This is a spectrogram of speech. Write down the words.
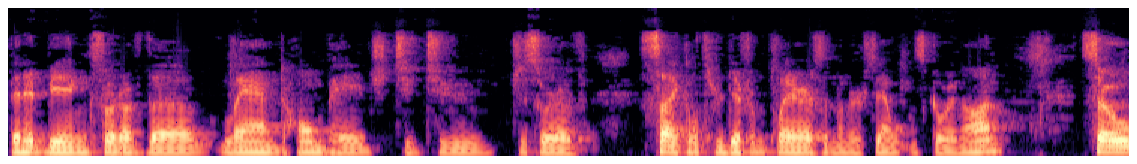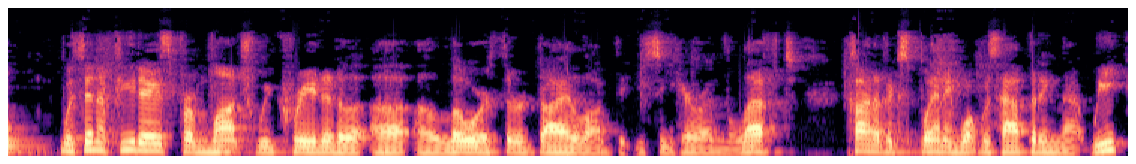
than it being sort of the land homepage to to just sort of cycle through different players and understand what was going on. So within a few days from launch, we created a, a, a lower third dialogue that you see here on the left, kind of explaining what was happening that week.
